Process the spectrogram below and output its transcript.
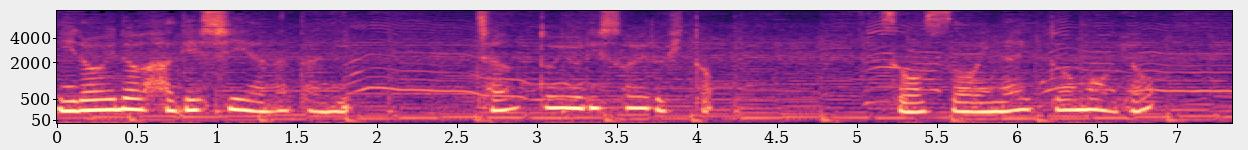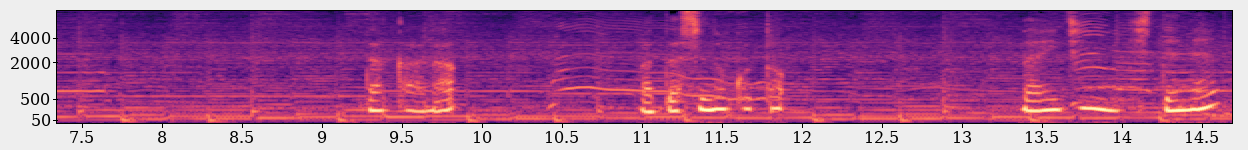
いろいろ激しいあなたにちゃんと寄り添える人そうそういないと思うよ。だから私のこと大事にしてね。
